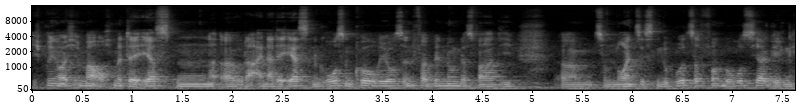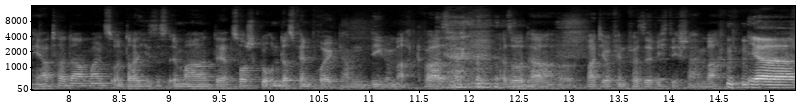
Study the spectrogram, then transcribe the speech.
Ich bringe euch immer auch mit der ersten äh, oder einer der ersten großen Choreos in Verbindung. Das war die ähm, zum 90. Geburtstag von Borussia gegen Hertha damals. Und da hieß es immer, der Zoschke und das Fanprojekt haben die gemacht quasi. Also da wart ihr auf jeden Fall sehr wichtig scheinbar. Ja,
